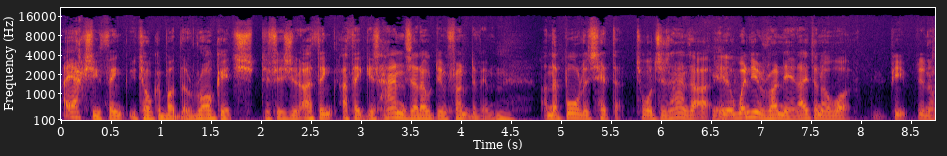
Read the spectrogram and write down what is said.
I actually think you talk about the Rogic decision. I think I think his hands are out in front of him, and the ball is hit towards his hands. I, You know, when you're running, I don't know what you know.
